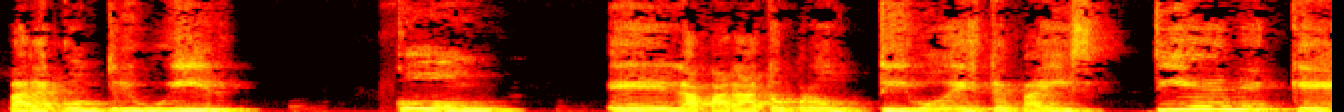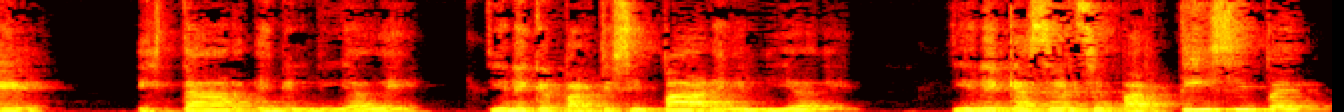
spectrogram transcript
para contribuir con eh, el aparato productivo de este país, tiene que estar en el día de, tiene que participar en el día de, tiene que hacerse partícipe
